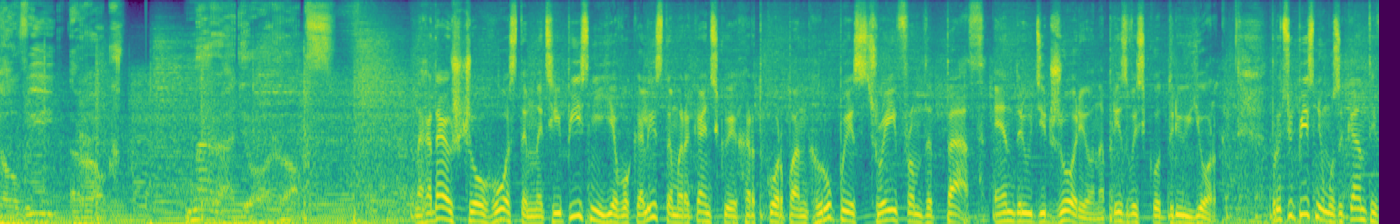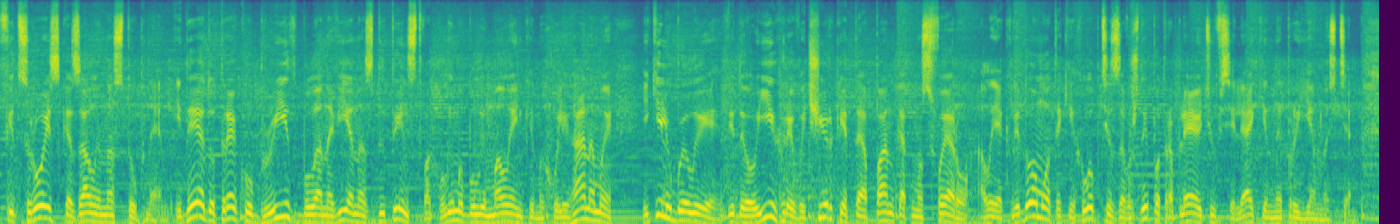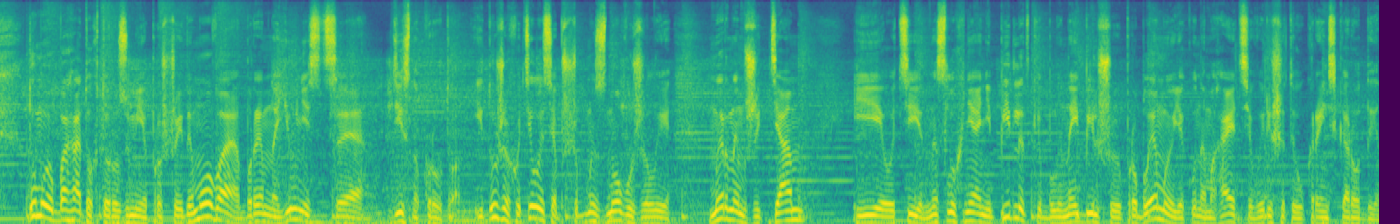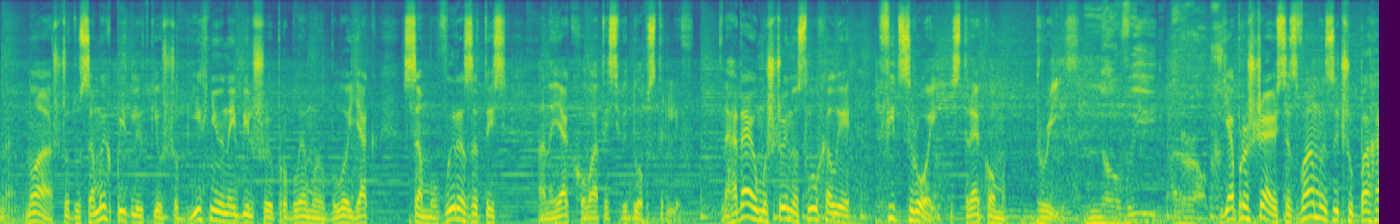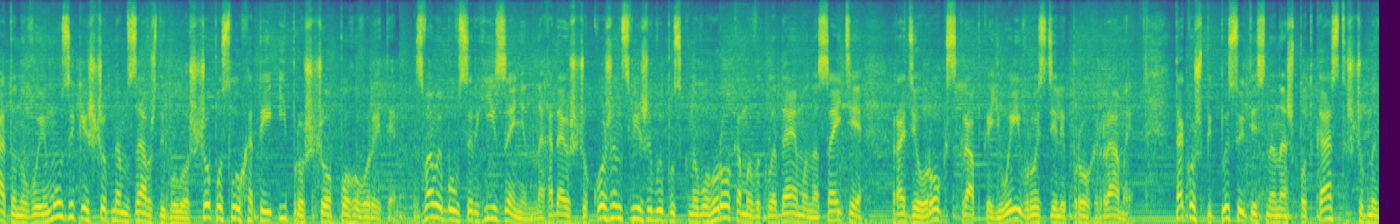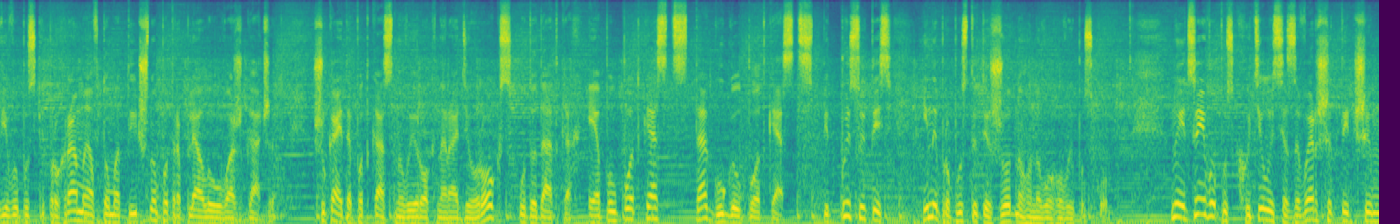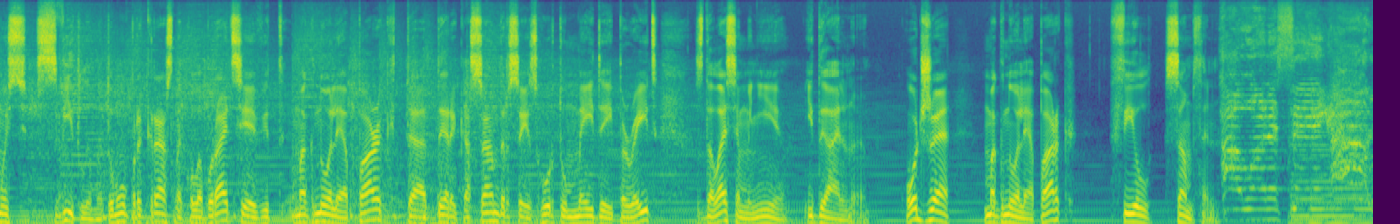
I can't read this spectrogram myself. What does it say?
Новий рок на. Нагадаю, що гостем на цій пісні є вокаліст американської хардкор-панк групи Stray from the Path Ендрю Діджоріо на прізвисько Drew York. Про цю пісню музиканти Фіцрой сказали наступне: ідея до треку «Breathe» була навіяна з дитинства, коли ми були маленькими хуліганами, які любили відеоігри, вечірки та панк-атмосферу. Але як відомо, такі хлопці завжди потрапляють у всілякі неприємності. Думаю, багато хто розуміє про що йде мова. Буремна юність це дійсно круто, і дуже хотілося б, щоб ми знову жили мирним життям. І оці неслухняні підлітки були найбільшою проблемою, яку намагається вирішити українська родина. Ну а щодо самих підлітків, щоб їхньою найбільшою проблемою було як самовиразитись, а не як ховатись від обстрілів. Нагадаю, ми щойно слухали Фіцрой з треком Breathe. Новий рок. Я прощаюся з вами, зичу багато нової музики, щоб нам завжди було що послухати і про що поговорити. З вами був Сергій Зенін. Нагадаю, що кожен свіжий випуск нового року ми викладаємо на сайті radiorocks.ua в розділі програми. Також підписуйтесь на наш подкаст, щоб нові випуски програми автоматично потрапляли у ваш гаджет. Шукайте подкаст Новий рок на Radio Rocks у додатках Apple Podcasts та Google Podcasts. Підписуйтесь і не пропустите жодного нового випуску. Ну і цей випуск хотілося завершити чимось світлими, тому прекрасна колаборація від Magnolia Park та Дерека Сандерса із гурту Mayday Parade здалася мені ідеальною. Отже, Magnolia Park Feel Something. I wanna sing out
